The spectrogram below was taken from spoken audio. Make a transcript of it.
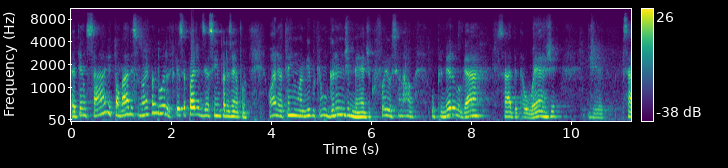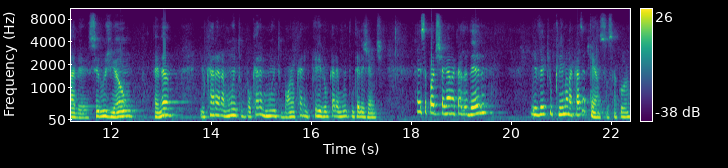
É pensar e tomar decisões maduras. Porque você pode dizer assim, por exemplo, olha, eu tenho um amigo que é um grande médico, foi, sei lá, o primeiro lugar, sabe, da UERJ, de sabe, cirurgião, entendeu? E o cara era muito bom, o cara é muito bom, é um cara incrível, um cara é muito inteligente. Aí você pode chegar na casa dele e ver que o clima na casa é tenso, sacou?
